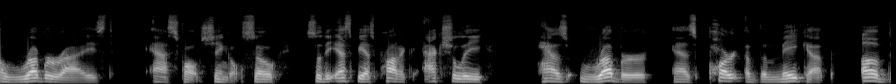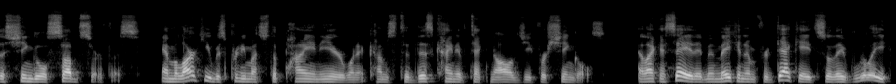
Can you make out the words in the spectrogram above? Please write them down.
a rubberized asphalt shingle. So, so the SBS product actually has rubber as part of the makeup of the shingle subsurface. And Malarkey was pretty much the pioneer when it comes to this kind of technology for shingles. And like I say, they've been making them for decades, so they've really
